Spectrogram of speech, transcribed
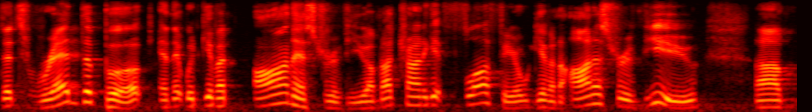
that's read the book and that would give an honest review. I'm not trying to get fluff fluffy. Would give an honest review. Um,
